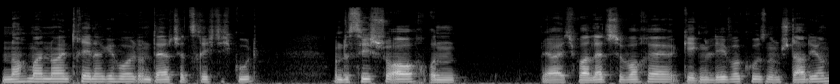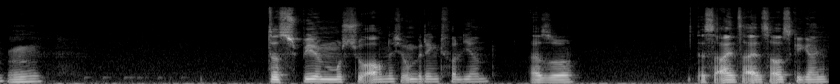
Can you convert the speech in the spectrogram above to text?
nochmal einen neuen Trainer geholt und der ist jetzt richtig gut. Und das siehst du auch. Und ja, ich war letzte Woche gegen Leverkusen im Stadion. Mhm. Das Spiel musst du auch nicht unbedingt verlieren. Also ist 1-1 ausgegangen.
